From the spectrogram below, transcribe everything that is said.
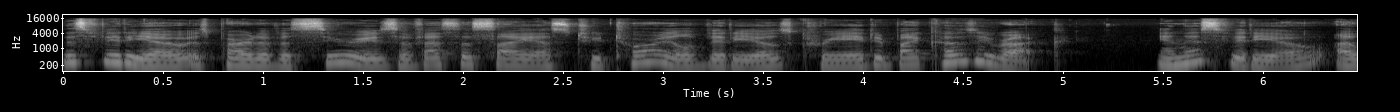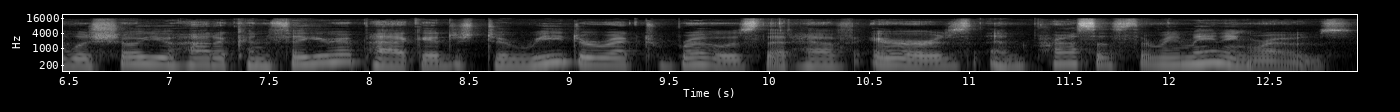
This video is part of a series of SSIS tutorial videos created by COZYROC. In this video, I will show you how to configure a package to redirect rows that have errors and process the remaining rows.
